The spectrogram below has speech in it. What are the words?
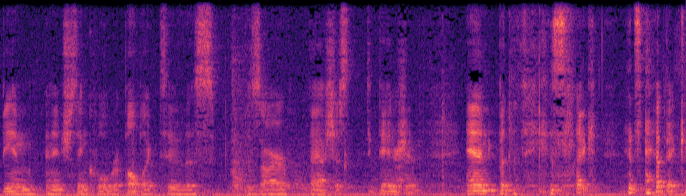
being an interesting, cool republic to this bizarre fascist dictatorship. And but the thing is, like, it's epic.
